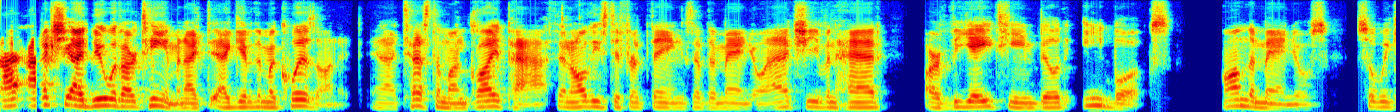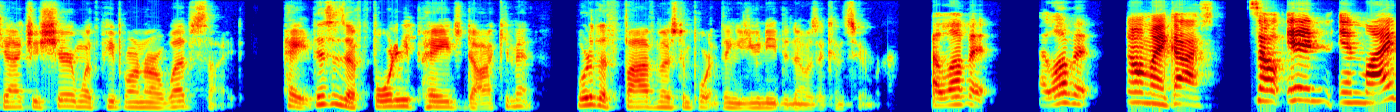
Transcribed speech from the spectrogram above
I, actually, I do with our team, and I, I give them a quiz on it, and I test them on mm-hmm. glide path and all these different things of the manual. I actually even had our VA team build ebooks on the manuals so we can actually share them with people on our website. Hey, this is a 40 page document. What are the five most important things you need to know as a consumer? I love it. I love it. Oh my gosh. So in in light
